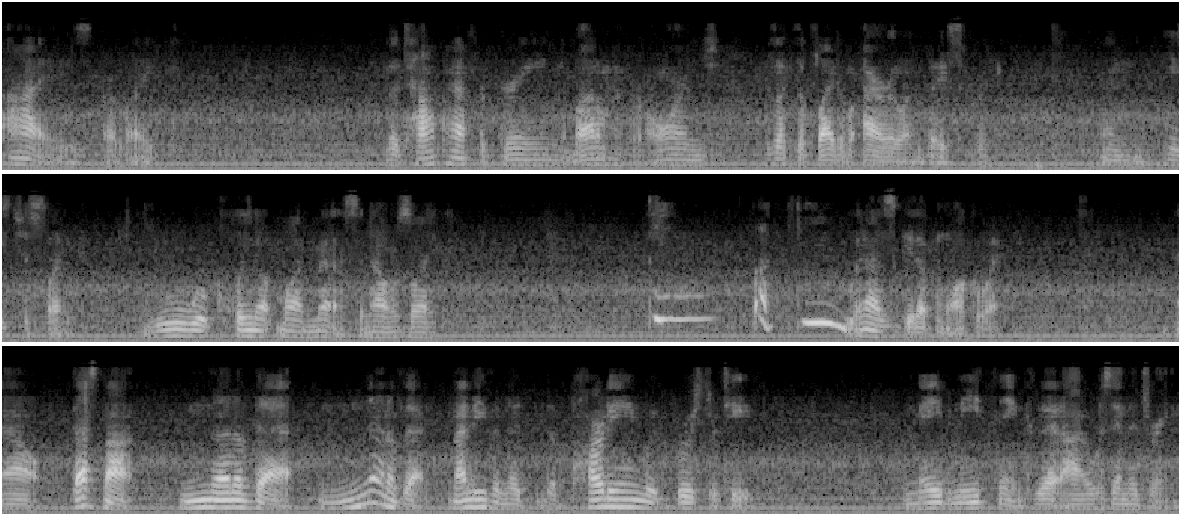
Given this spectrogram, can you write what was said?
eyes are like the top half are green, the bottom half are orange. He's like the flag of Ireland, basically. And he's just like, you will clean up my mess. And I was like, ding, fuck you. And I just get up and walk away. Now, that's not None of that. None of that. Not even the, the partying with Rooster Teeth made me think that I was in a dream.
